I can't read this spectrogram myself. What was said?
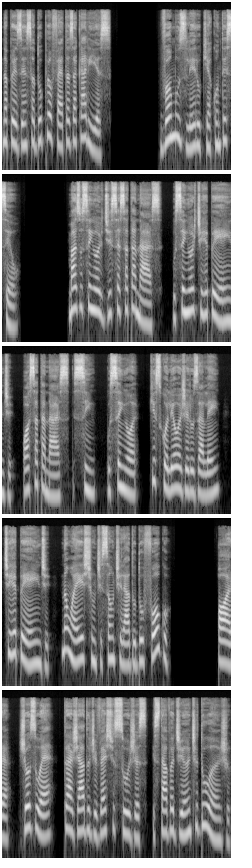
na presença do profeta Zacarias. Vamos ler o que aconteceu. Mas o Senhor disse a Satanás: O Senhor te repreende, ó Satanás, sim, o Senhor, que escolheu a Jerusalém, te repreende, não é este um tição tirado do fogo? Ora, Josué, trajado de vestes sujas, estava diante do anjo.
